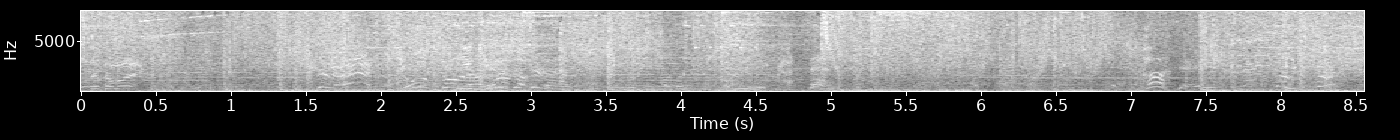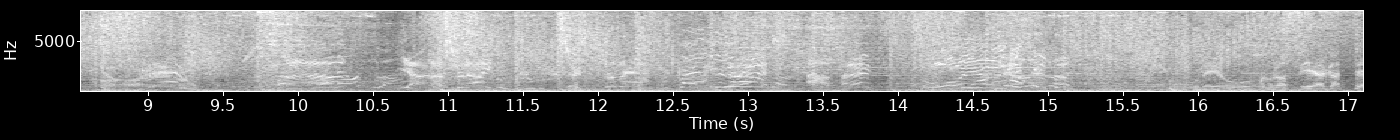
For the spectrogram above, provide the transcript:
せたまえくらえ様相が逃げるから呼び戻すに勝てやらせないぶっ飛べくらえ当たれそういう連携だ俺を怒らせやがって。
